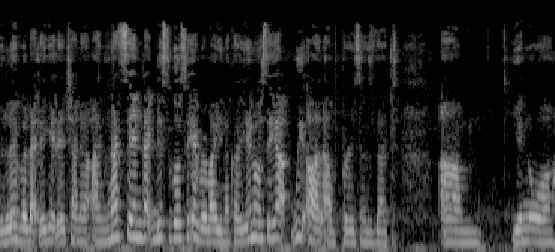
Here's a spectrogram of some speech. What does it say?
the level that they get their channel. And not saying that this goes to everybody because you know say yeah we all have persons that um you know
